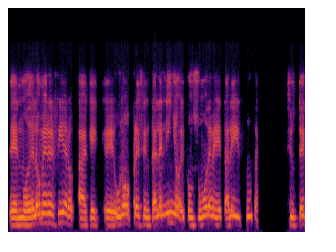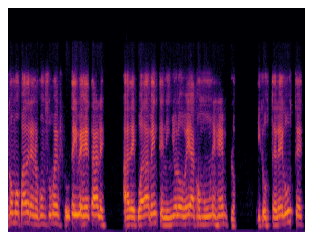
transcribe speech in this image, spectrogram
Del modelo me refiero a que eh, uno presentarle al niño el consumo de vegetales y frutas. Si usted como padre no consume frutas y vegetales adecuadamente, el niño lo vea como un ejemplo y que usted le guste,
